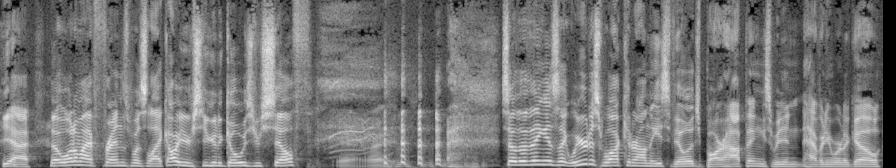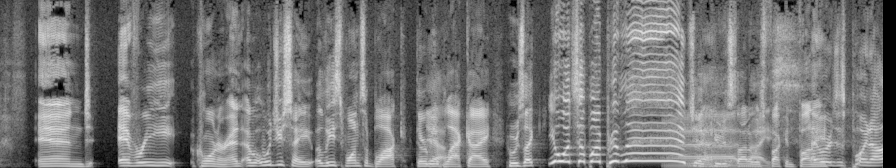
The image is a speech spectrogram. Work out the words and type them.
yeah. No, one of my friends was like, "Oh, you're you're gonna go as yourself?" Yeah, right. So the thing is, like, we were just walking around the East Village, bar hopping because we didn't have anywhere to go, and every corner, and uh, what would you say? At least once a block, there would be Yeah. a black guy who was like, "Yo, what's up, white privilege?" like, you just thought it was nice. fucking funny. I would just point out,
